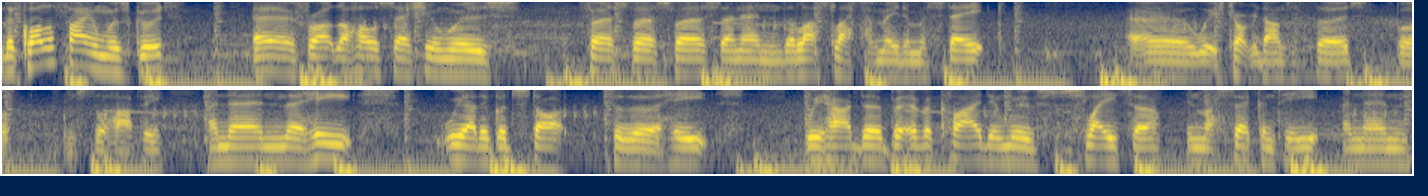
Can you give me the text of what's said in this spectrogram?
The qualifying was good. Uh, throughout the whole session was first, first, first and then the last lap I made a mistake uh, which dropped me down to third but I'm still happy. And then the heats, we had a good start to the heats. We had a bit of a colliding with Slater in my second heat and then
